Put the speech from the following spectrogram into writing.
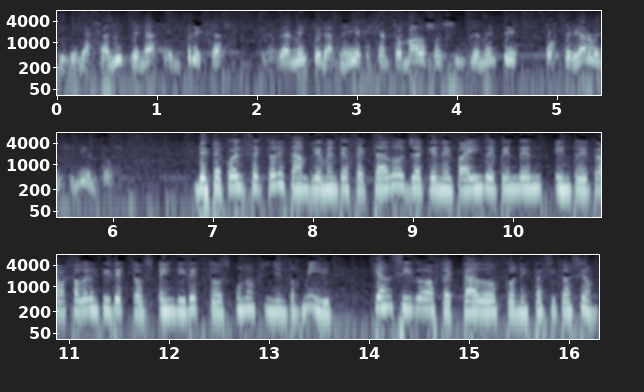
y de la salud de las empresas, eh, realmente las medidas que se han tomado son simplemente postergar vencimientos. Destacó el sector está ampliamente afectado, ya que en el país dependen entre trabajadores directos e indirectos unos 500.000 que han sido afectados con esta situación.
